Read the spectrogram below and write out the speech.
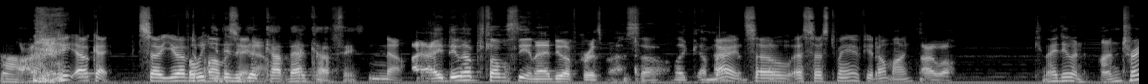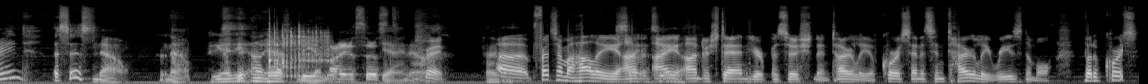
Oh. okay, so you have But we can do diplomacy the good now. cop, bad cop thing. No. I, I do have diplomacy and I do have charisma. So, like, I'm not. right, so assist me if you don't mind. I will. Can I do an untrained assist? no, no. It, it has to be under. I assist. Yeah, I know. Great. Uh, Professor Mahali, I, I understand your position entirely, of course, and it's entirely reasonable. But of course,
